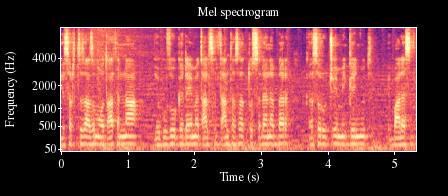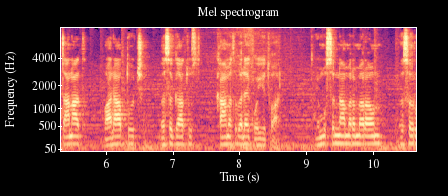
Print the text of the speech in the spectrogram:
የእስር ትዕዛዝ ማውጣትና የጉዞ እገዳ መጣል ስልጣን ተሰጥቶ ስለነበር ከእስር ውጭ የሚገኙት የባለስልጣናት ባለሀብቶች በስጋት ውስጥ ከዓመት በላይ ቆይተዋል። የሙስና ምርመራውን እስሩ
